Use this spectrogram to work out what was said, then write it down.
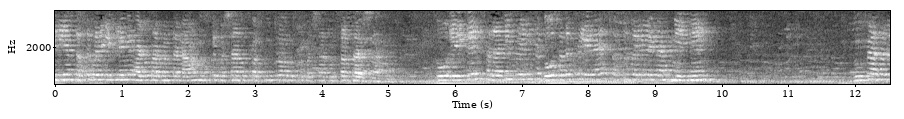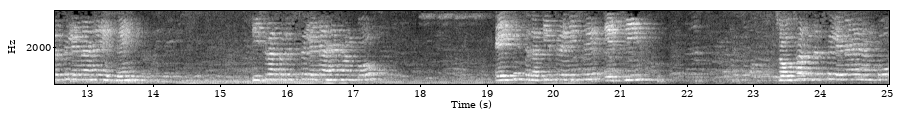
के लिए हम सबसे पहले लिख लेंगे हाइड्रोकार्बन का नाम, उसके पश्चात उसका सूत्र और उसके पश्चात उसका संरचना तो एल्केन सजातीय श्रेणी से दो सदस्य लेना है, सबसे पहले लेना है मेथेन दूसरा सदस्य लेना है एथेन तीसरा सदस्य लेना है हमको एल्किन सजातीय श्रेणी से एथीन चौथा सदस्य लेना है हमको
